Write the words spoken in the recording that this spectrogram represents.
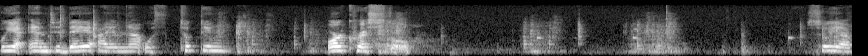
Oh yeah, and today I am not with Tukting or Crystal. So yeah,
